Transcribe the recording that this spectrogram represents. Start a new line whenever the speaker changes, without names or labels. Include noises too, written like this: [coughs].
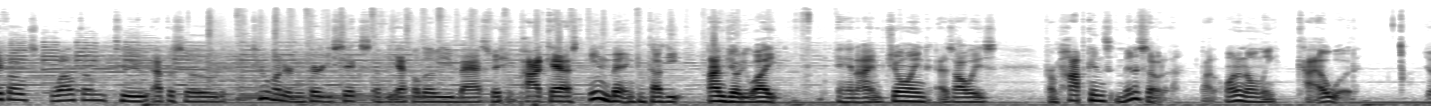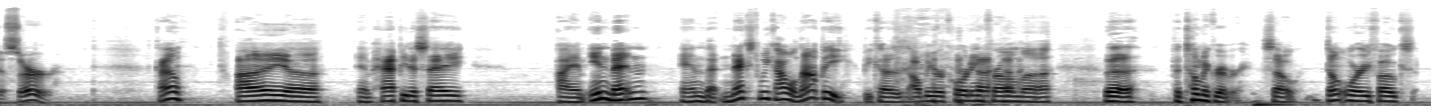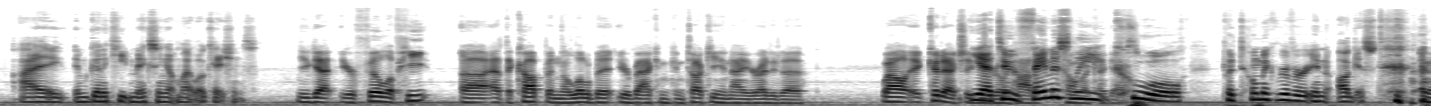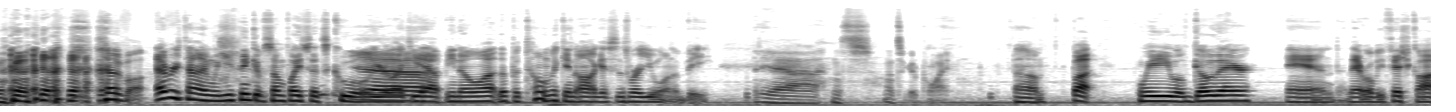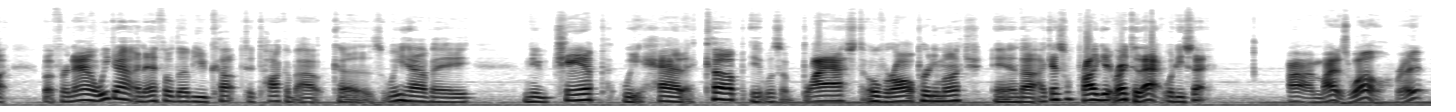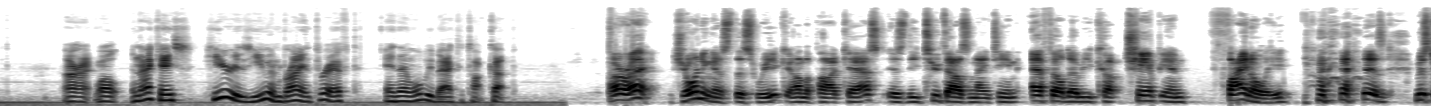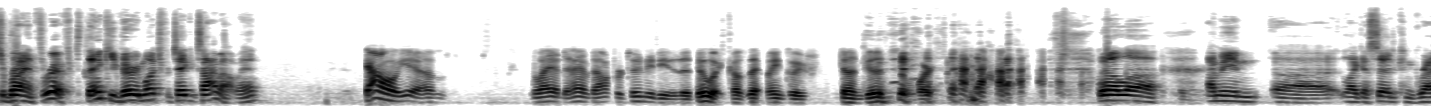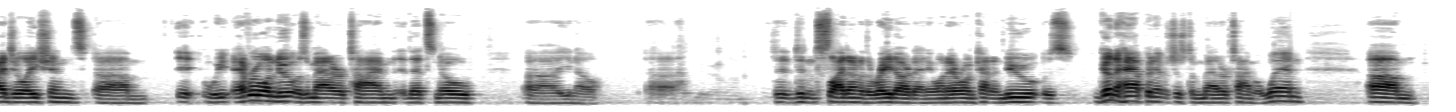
Hey folks, welcome to episode 236 of the FLW Bass Fishing Podcast in Benton, Kentucky. I'm Jody White, and I'm joined, as always, from Hopkins, Minnesota, by the one and only Kyle Wood.
Yes, sir.
Kyle, I uh, am happy to say I am in Benton, and that next week I will not be because I'll be recording [laughs] from uh, the Potomac River. So don't worry, folks. I am going to keep mixing up my locations.
You got your fill of heat uh, at the cup, and a little bit you're back in Kentucky, and now you're ready to. Well, it could actually
yeah,
be really
to famously
Potomac,
cool Potomac River in August. [laughs] Every time when you think of someplace that's cool, you're like,
Yeah.
yep, you know what? The Potomac in August is where you want to be.
Yeah, that's that's a good point.
Um, but we will go there, and there will be fish caught. But for now, we got an FLW Cup to talk about because we have a new champ. We had a cup. It was a blast overall, pretty much. And uh, I guess we'll probably get right to that. What do you say?
Uh, might as well, right?
All right. Well, in that case, here is you and Brian Thrift, and then we'll be back to talk cup.
All right. Joining us this week on the podcast is the 2019 FLW Cup champion, finally, [laughs] is Mr. Brian Thrift. Thank you very much for taking time out, man.
Oh yeah, I'm glad to have the opportunity to do it because that means we've done good somewhere. [laughs] [laughs]
Well, uh, I mean, uh, like I said, congratulations. Um, it, we everyone knew it was a matter of time. That's no, uh, you know, uh, it didn't slide under the radar to anyone. Everyone kind of knew it was going to happen. It was just a matter of time of when. Um,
